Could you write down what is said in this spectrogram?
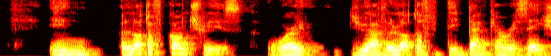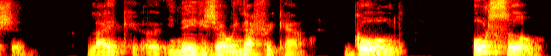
In a lot of countries where you have a lot of debankarization, like uh, in Asia or in Africa, gold also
